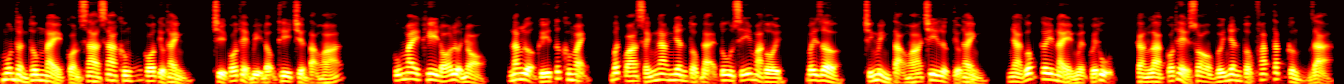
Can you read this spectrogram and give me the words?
môn thần thông này còn xa xa không có tiểu thành, chỉ có thể bị động thi triển tạo hóa. Cũng may khi đó lửa nhỏ, năng lượng khí tức không mạnh, bất quá sánh ngang nhân tộc đại tu sĩ mà thôi, bây giờ, chính mình tạo hóa chi lực tiểu thành, nhà gốc cây này nguyệt quế thụ, càng là có thể so với nhân tộc pháp tắc cừng giả.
